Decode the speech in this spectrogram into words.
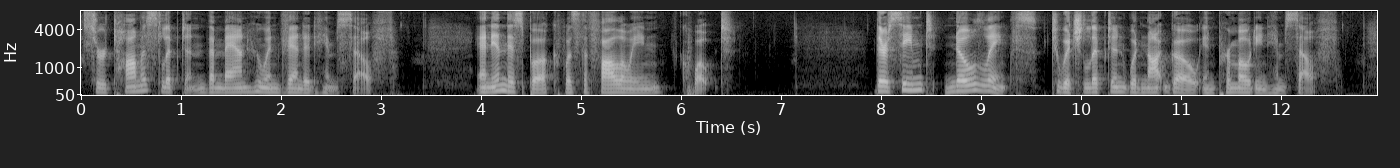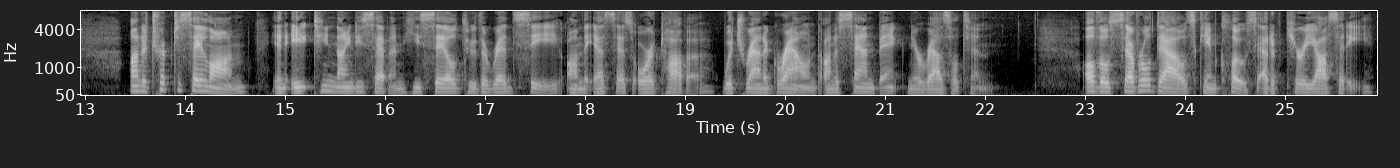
Sir Thomas Lipton, the man who invented himself. And in this book was the following quote there seemed no lengths to which Lipton would not go in promoting himself. On a trip to Ceylon in 1897, he sailed through the Red Sea on the SS Orotava, which ran aground on a sandbank near Raselton. Although several dhows came close out of curiosity,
